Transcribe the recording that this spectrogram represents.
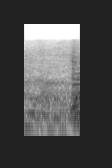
Oh, no.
